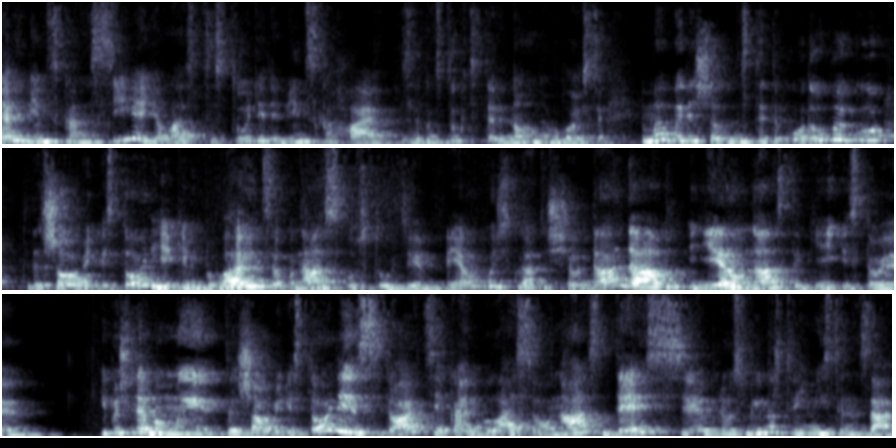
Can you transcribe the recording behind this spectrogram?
Я Рябінська Анастасія, я власниця студії Рябінська Хайр з реконструкції та відновлення волосся. І ми вирішили внести таку рубрику трешові історії, які відбуваються у нас у студії. А я вам хочу сказати, що да-да, є у нас такі історії. І почнемо ми трешові історії з ситуації, яка відбулася у нас десь плюс-мінус дві місяці назад.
